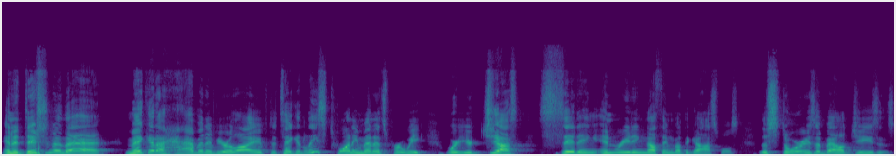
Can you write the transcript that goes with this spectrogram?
in addition to that, make it a habit of your life to take at least 20 minutes per week where you're just sitting and reading nothing but the Gospels, the stories about Jesus.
